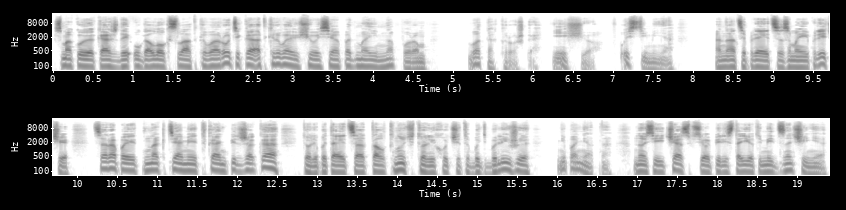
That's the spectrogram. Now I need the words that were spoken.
смакуя каждый уголок сладкого ротика, открывающегося под моим напором. «Вот так, крошка. Еще. Впусти меня». Она цепляется за мои плечи, царапает ногтями ткань пиджака, то ли пытается оттолкнуть, то ли хочет быть ближе. Непонятно. Но сейчас все перестает иметь значение.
